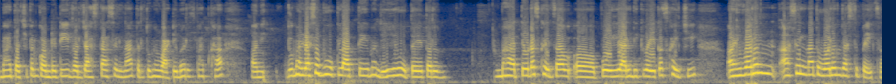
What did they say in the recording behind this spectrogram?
भाताची पण क्वांटिटी जर जास्त असेल ना तर तुम्ही वाटीभरच भात खा. आणि तुम्हाला जास्त भूक लागते म्हणजे हे होतंय तर भात तेवढाच खायचा पोळी अर्धी किंवा एकच खायची. आणि वरण असेल ना तर वरण जास्त प्यायचं.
